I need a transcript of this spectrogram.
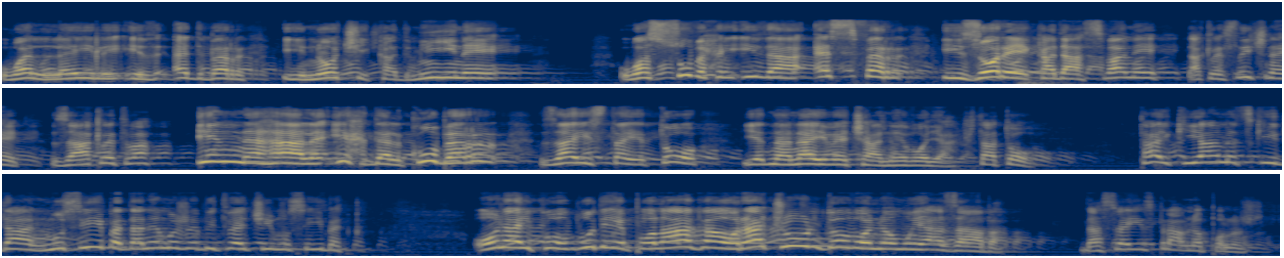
wal إِذْ أَدْبَرْ i noći kad mine. Was إِذَا iza i zore kada svane. Dakle slična je zakletva. إِنَّهَا لَإِحْدَ ihdal zaista je to jedna najveća nevolja. Šta to? Taj kijametski dan musibet da ne može biti veći musibet. Onaj ko bude polagao račun dovoljno mu je azaba. Da sve ispravno položi.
